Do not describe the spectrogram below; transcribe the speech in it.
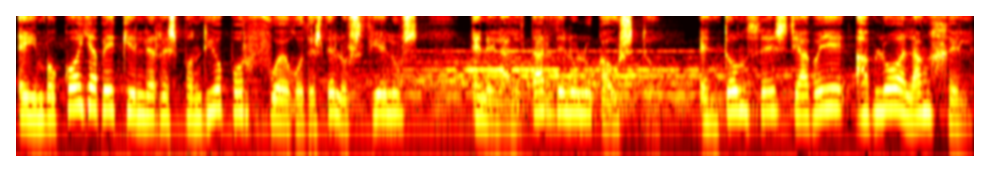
e invocó a Yahvé quien le respondió por fuego desde los cielos en el altar del holocausto. Entonces Yahvé habló al ángel,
